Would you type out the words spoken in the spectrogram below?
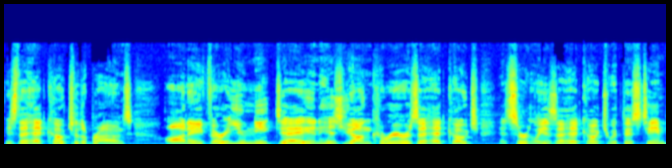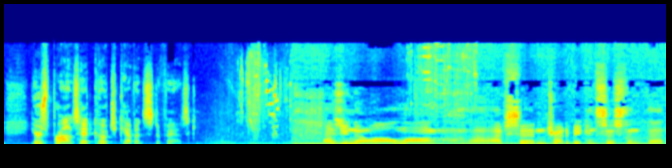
is the head coach of the Browns on a very unique day in his young career as a head coach and certainly as a head coach with this team. Here's Browns head coach Kevin Stefanski. As you know, all along, uh, I've said and tried to be consistent that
